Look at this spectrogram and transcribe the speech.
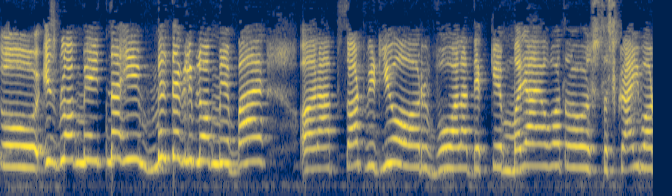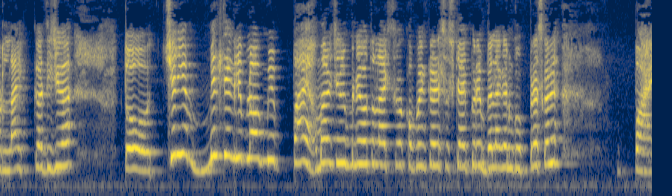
तो इस ब्लॉग में इतना ही। मिलते अगली ब्लॉग में। बाय और आप शॉर्ट वीडियो और वो वाला देख के मज़ा आया होगा तो सब्सक्राइब और लाइक कर दीजिएगा। तो चलिए, मिलते हैं अगले ब्लॉग में। बाय हमारे चैनल बने हो तो लाइक कमेंट करें सब्सक्राइब करें बेल आइकन को प्रेस करें। बाय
